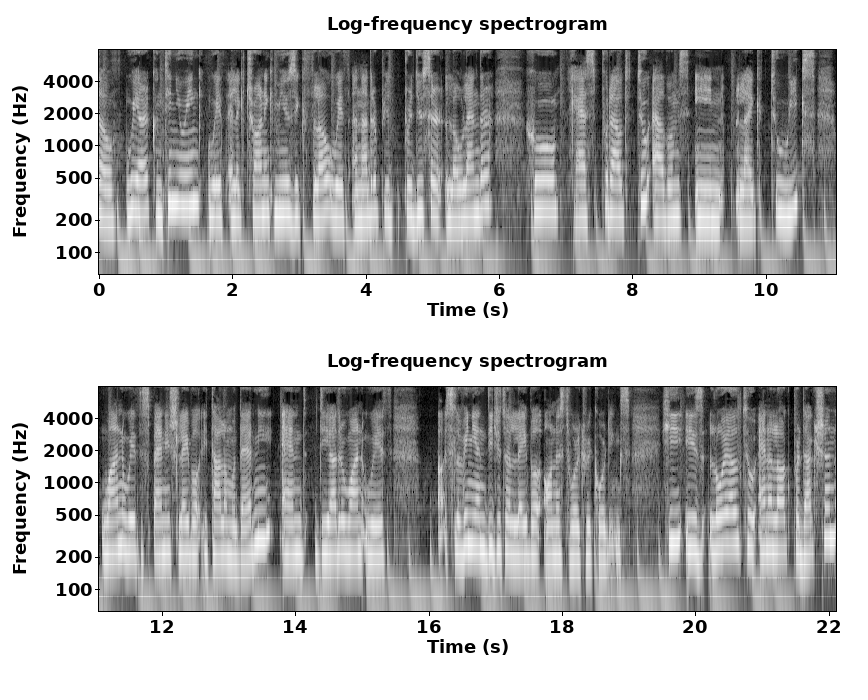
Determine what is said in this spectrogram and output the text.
So, we are continuing with electronic music flow with another producer, Lowlander, who has put out two albums in like two weeks. One with Spanish label Italo Moderni, and the other one with Uh, Slovenian digital label Honest Work Recordings. He is loyal to analog production,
